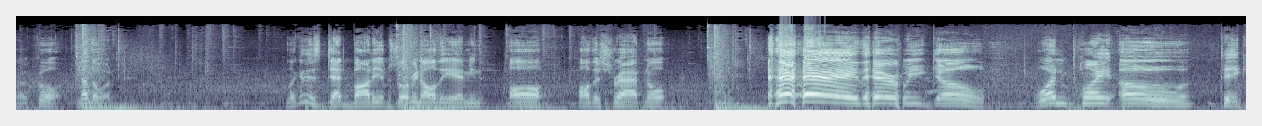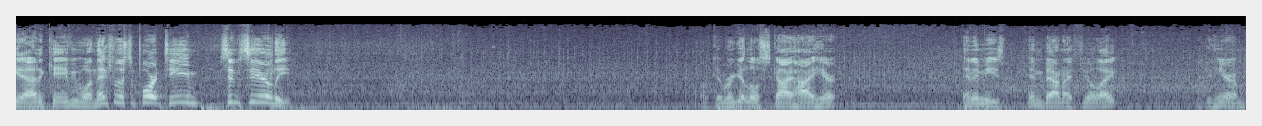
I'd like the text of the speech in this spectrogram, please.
Oh, cool. Another one. Look at this dead body absorbing all the ammunition, all, all the shrapnel. Hey, there we go. 1.0 taken out of KV1. Thanks for the support, team. Sincerely. Okay, we're gonna get a little sky high here. Enemies inbound, I feel like. I can hear them.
